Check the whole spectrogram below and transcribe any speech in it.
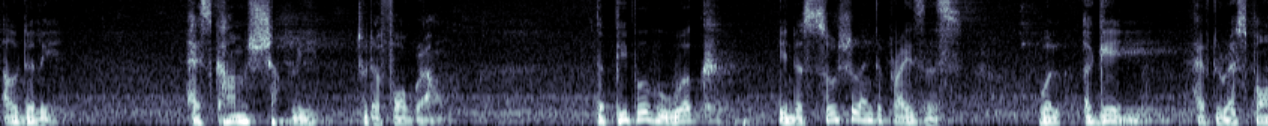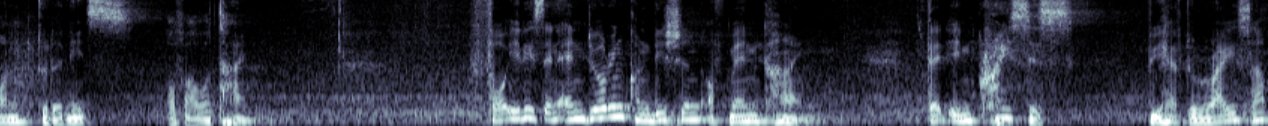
elderly has come sharply to the foreground. The people who work in the social enterprises will again have to respond to the needs of our time. For it is an enduring condition of mankind that in crisis we have to rise up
